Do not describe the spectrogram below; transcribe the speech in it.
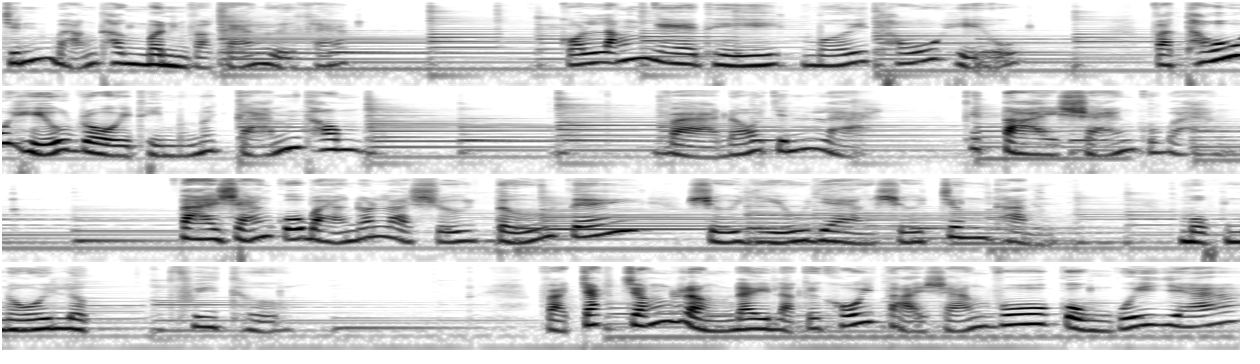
chính bản thân mình và cả người khác. Có lắng nghe thì mới thấu hiểu, và thấu hiểu rồi thì mình mới cảm thông. Và đó chính là cái tài sản của bạn. Tài sản của bạn đó là sự tử tế, sự dịu dàng, sự chân thành, một nội lực phi thường và chắc chắn rằng đây là cái khối tài sản vô cùng quý giá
